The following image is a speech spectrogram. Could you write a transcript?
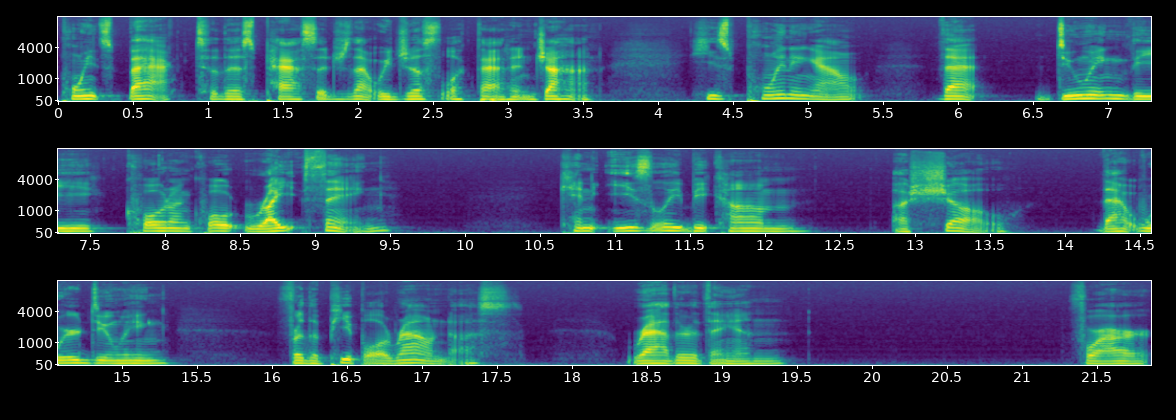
points back to this passage that we just looked at in John. He's pointing out that doing the quote unquote right thing can easily become a show that we're doing for the people around us rather than for our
